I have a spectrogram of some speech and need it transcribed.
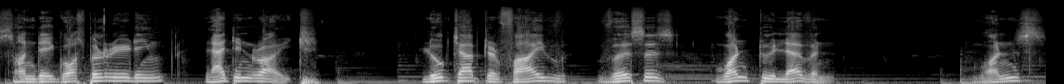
Sunday Gospel reading, Latin Rite. Luke chapter 5, verses 1 to 11. Once,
